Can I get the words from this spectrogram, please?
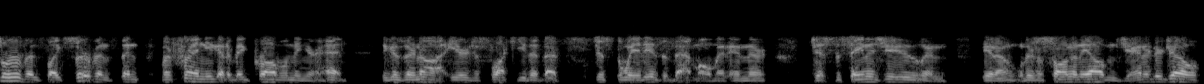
servants like servants, then my friend, you got a big problem in your head because they're not. You're just lucky that that's just the way it is at that moment, and they're just the same as you. And you know, there's a song on the album, Janitor Joe.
